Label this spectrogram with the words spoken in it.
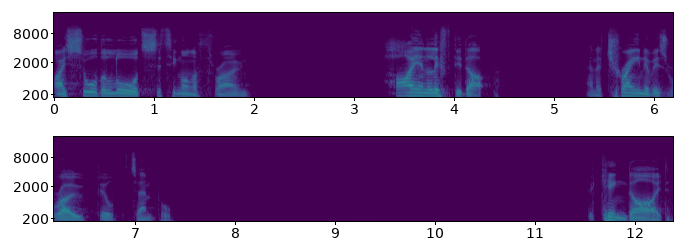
I saw the Lord sitting on a throne, high and lifted up, and a train of his robe filled the temple. The king died.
